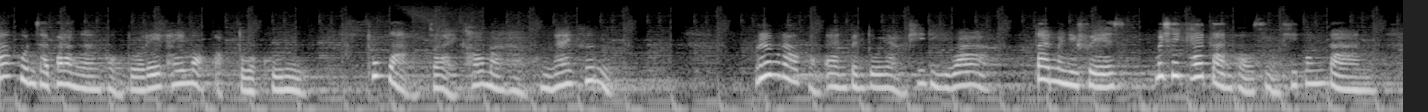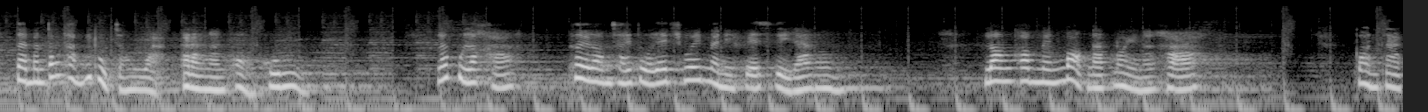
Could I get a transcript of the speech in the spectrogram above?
ถ้าคุณใช้พลังงานของตัวเลขให้เหมาะกับตัวคุณ ทุกอย่างจะไหลเข้ามาหาคุณง่ายขึ้น เรื่องราวของแอนเป็นตัวอย่างที่ดีว่าการ manifest ไม่ใช่แค่การขอสิ่งที่ต้องการ แต่มันต้องทำให้ถูกจังหวะพลังงานของคุณ แล้วคุณล่ะคะ เคยลองใช้ตัวเลขช่วย manifest หรือยัง ลองคอมเมนต์บอกนัดหน่อยนะคะ ก่อนจาก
